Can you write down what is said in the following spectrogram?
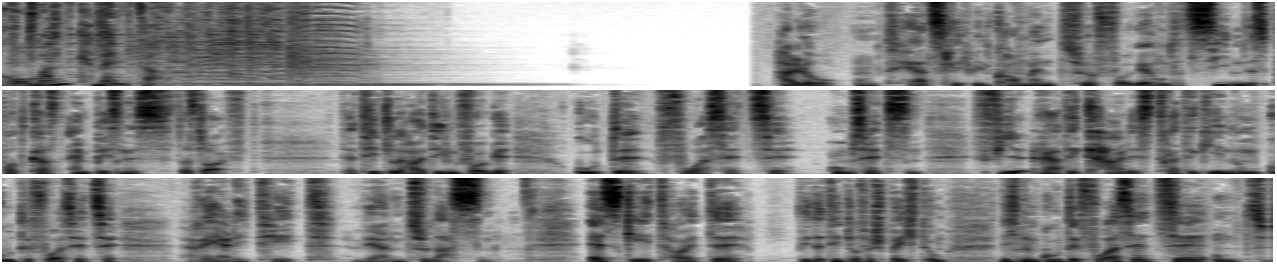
Roman Kmenter. Hallo und herzlich willkommen zur Folge 107 des Podcasts Ein Business, das läuft. Der Titel heutigen Folge Gute Vorsätze umsetzen. Vier radikale Strategien, um gute Vorsätze Realität werden zu lassen. Es geht heute, wie der Titel verspricht, um nicht nur um gute Vorsätze und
